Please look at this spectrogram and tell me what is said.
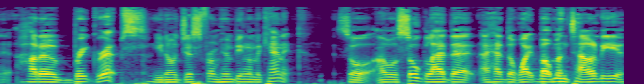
uh, how to break grips, you know, just from him being a mechanic. So I was so glad that I had the white belt mentality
